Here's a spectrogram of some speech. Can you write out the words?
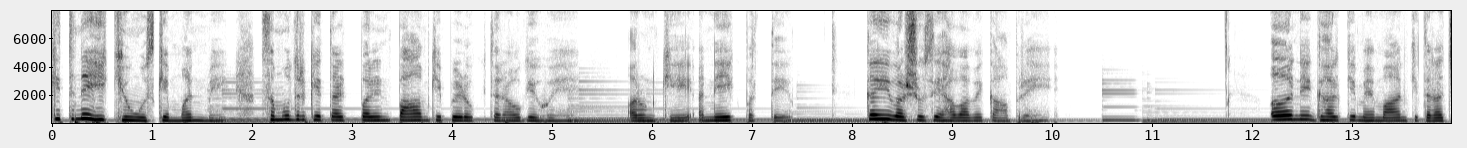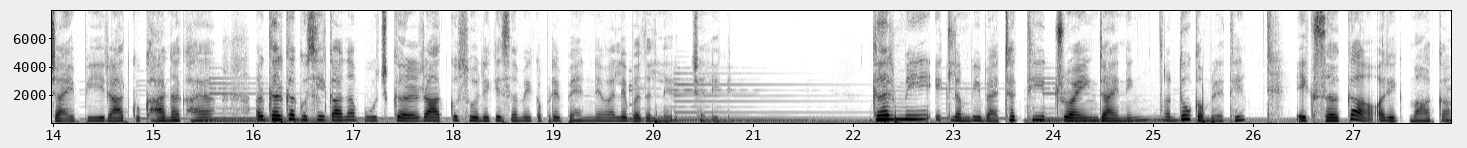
कितने ही क्यों उसके मन में समुद्र के तट पर इन पाम के पेड़ों की तरह उगे हुए हैं और उनके अनेक पत्ते कई वर्षों से हवा में काँप रहे हैं। अ ने घर के मेहमान की तरह चाय पी, रात को खाना खाया और घर का गुसलखाना पूछकर रात को सोने के समय कपड़े पहनने वाले बदलने चली गई घर में एक लंबी बैठक थी, ड्राइंग, डाइनिंग और दो कमरे थे, एक सर का और एक माँ का।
